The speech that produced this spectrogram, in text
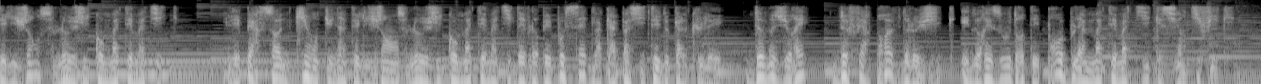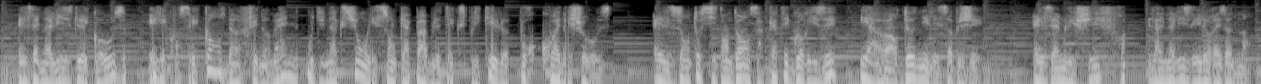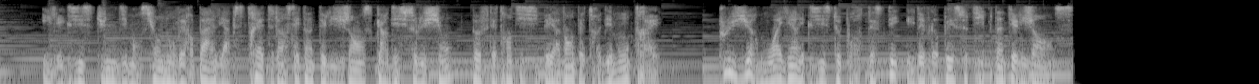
intelligence logico-mathématique. Les personnes qui ont une intelligence logico-mathématique développée possèdent la capacité de calculer, de mesurer, de faire preuve de logique et de résoudre des problèmes mathématiques et scientifiques. Elles analysent les causes et les conséquences d'un phénomène ou d'une action et sont capables d'expliquer le pourquoi des choses. Elles ont aussi tendance à catégoriser et à ordonner les objets. Elles aiment les chiffres, l'analyse et le raisonnement. Il existe une dimension non verbale et abstraite dans cette intelligence car des solutions peuvent être anticipées avant d'être démontrées. Plusieurs moyens existent pour tester et développer ce type d'intelligence.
